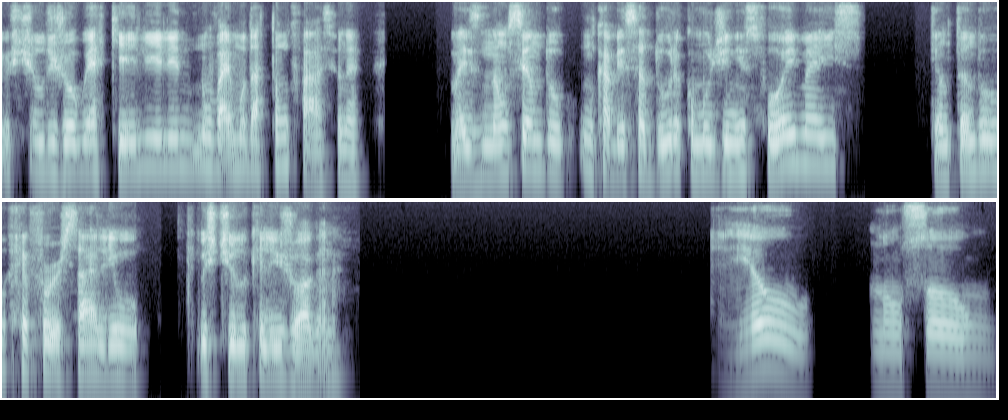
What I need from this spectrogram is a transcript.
o estilo de jogo é aquele e ele não vai mudar tão fácil, né? Mas não sendo um cabeça dura como o Diniz foi, mas tentando reforçar ali o, o estilo que ele joga, né? Eu não sou um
